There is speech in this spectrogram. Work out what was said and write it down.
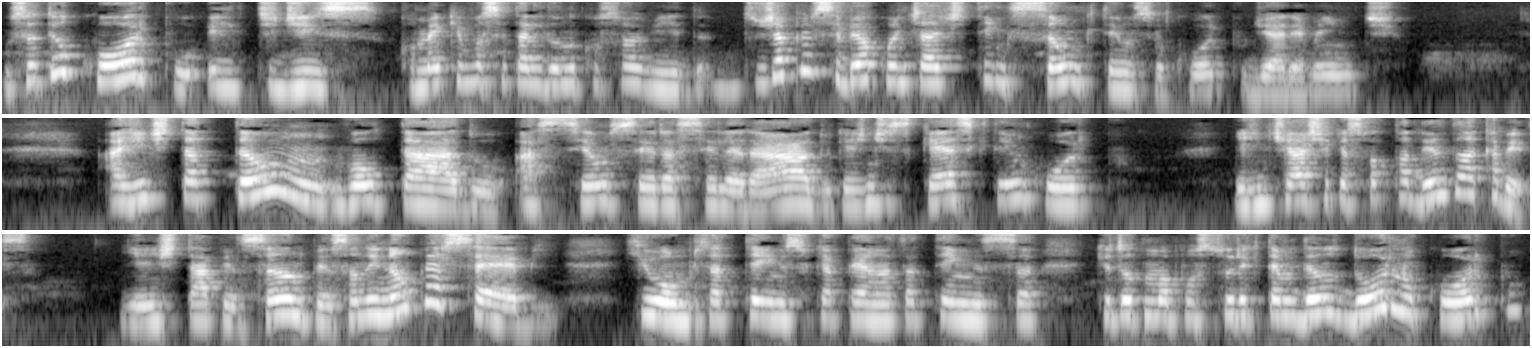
O seu teu corpo, ele te diz como é que você está lidando com a sua vida. Tu já percebeu a quantidade de tensão que tem no seu corpo diariamente? A gente está tão voltado a ser um ser acelerado que a gente esquece que tem um corpo. E a gente acha que é só tá dentro da cabeça. E a gente está pensando, pensando e não percebe que o ombro está tenso, que a perna está tensa, que eu estou com uma postura que está me dando dor no corpo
